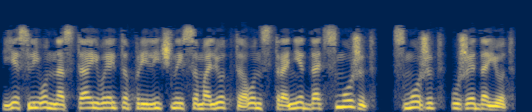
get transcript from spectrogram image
если он настаивает о приличный самолет, то он стране дать сможет, сможет, уже дает.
